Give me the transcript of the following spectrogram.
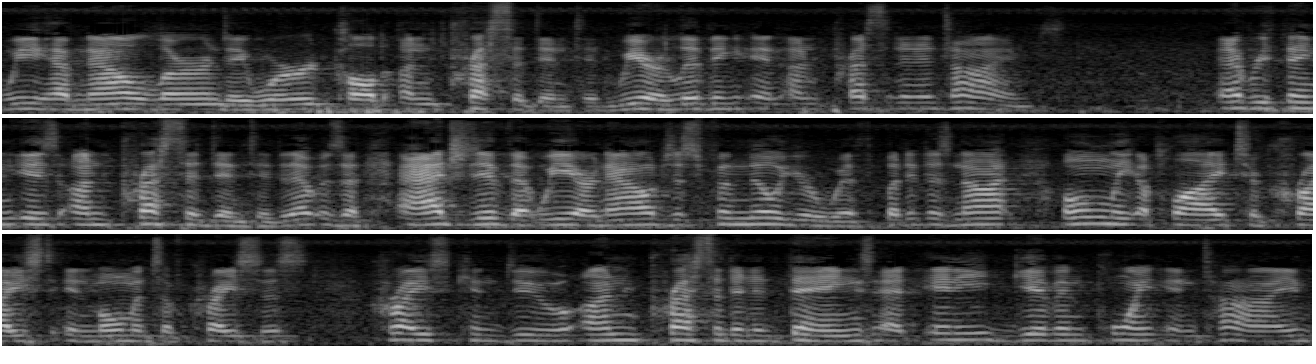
We have now learned a word called unprecedented. We are living in unprecedented times. Everything is unprecedented. That was an adjective that we are now just familiar with, but it does not only apply to Christ in moments of crisis. Christ can do unprecedented things at any given point in time,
